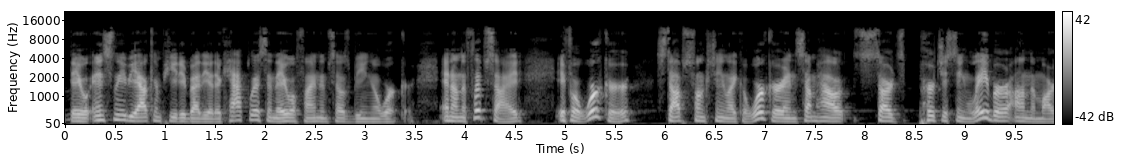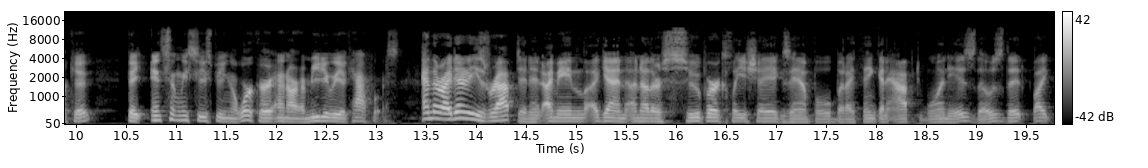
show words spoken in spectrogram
They will instantly be outcompeted by the other capitalists and they will find themselves being a worker. And on the flip side, if a worker stops functioning like a worker and somehow starts purchasing labor on the market, they instantly cease being a worker and are immediately a capitalist. And their identity is wrapped in it. I mean, again, another super cliche example, but I think an apt one is those that like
